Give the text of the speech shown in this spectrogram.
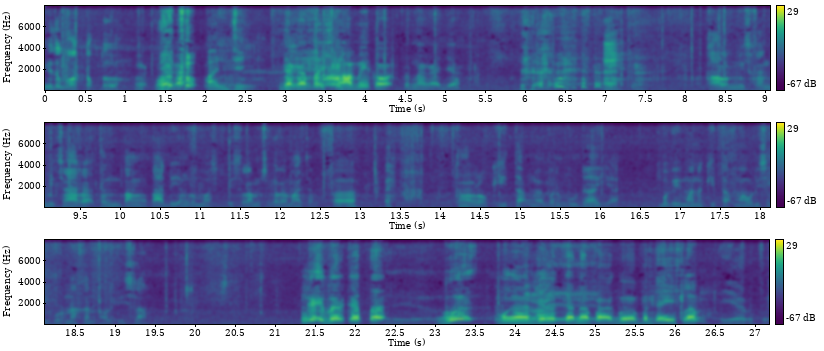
itu kotok tuh foto anjing Jakarta Islami kok, tenang aja. eh kalau misalkan bicara tentang tadi yang lu masuk Islam segala macam Heeh. eh kalau kita nggak berbudaya bagaimana kita mau disempurnakan oleh Islam Enggak ibarat kata gue mengambil kenapa gue percaya Islam iya betul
